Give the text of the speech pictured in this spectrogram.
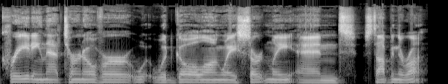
creating that turnover w- would go a long way, certainly, and stopping the run.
